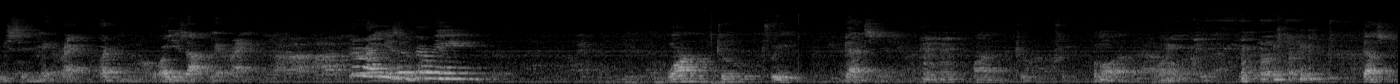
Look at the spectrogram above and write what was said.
We say merengue. What, what is that merengue? Merengue is a very one, two, three dance music. Mhm. One, two, three. Come on. One, two. Dance music.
